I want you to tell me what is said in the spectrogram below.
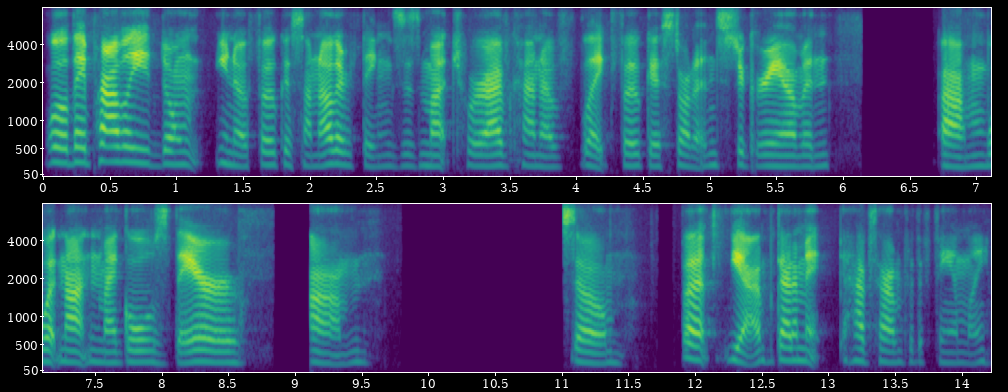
Well, they probably don't, you know, focus on other things as much. Where I've kind of like focused on Instagram and um, whatnot, and my goals there. Um, so, but yeah, I've got to make have time for the family.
